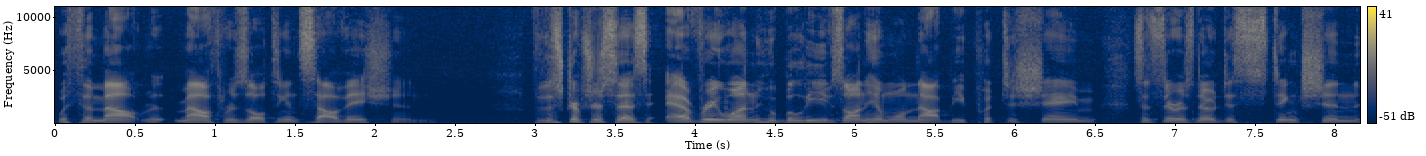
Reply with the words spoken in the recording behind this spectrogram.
with the mouth, resulting in salvation. For the scripture says, Everyone who believes on him will not be put to shame, since there is no distinction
